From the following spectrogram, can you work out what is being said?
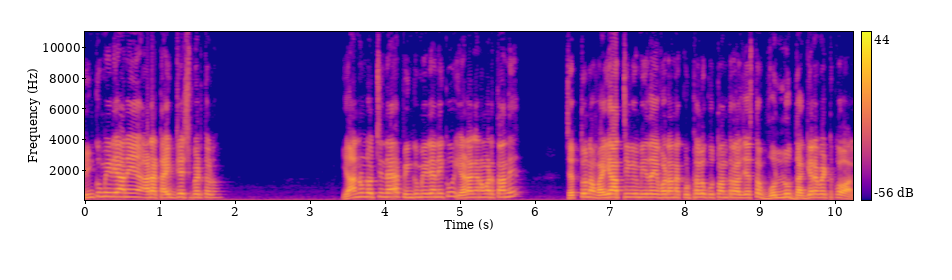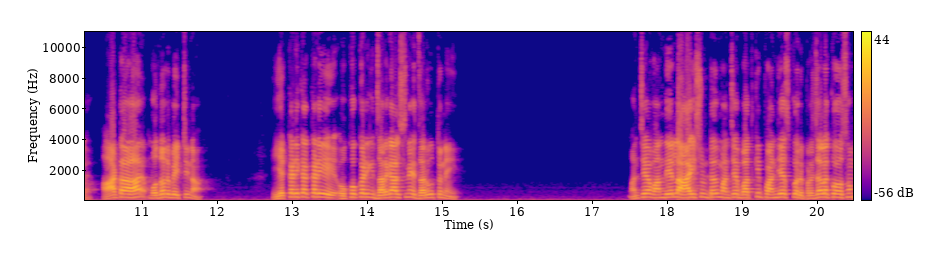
పింక్ మీడియా అని ఆడ టైప్ చేసి పెడతాడు. యా నుండి వచ్చిందా? పింక్ మీడియా నీకు? ఎడ కనబడుతుంది? చెప్తున్న వైఆర్టీవీ మీద ఎవడన్నా కుట్రలు కుతంత్రాలు చేస్తే ఒళ్ళు దగ్గర పెట్టుకోవాలి. ఆట మొదలు పెట్టిన. ఎక్కడికక్కడి ఒక్కొక్కడికి జరగాల్సినవి జరుగుతున్నాయి. మంచిగా వందేళ్ళ ఆయుష్ ఉంటుంది మంచిగా బతికి పనిచేసుకోరు ప్రజల కోసం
